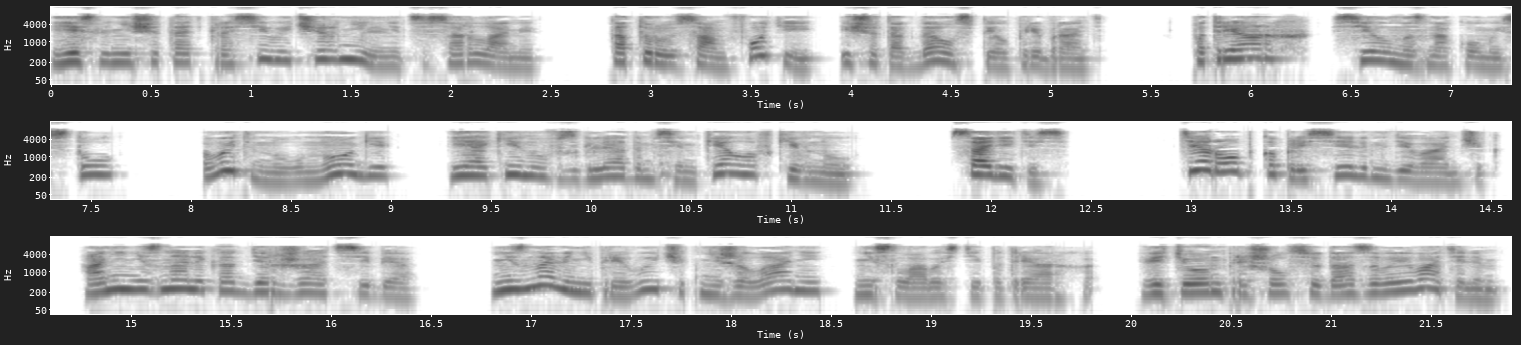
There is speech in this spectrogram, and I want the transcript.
если не считать красивой чернильницы с орлами, которую сам Фотий еще тогда успел прибрать. Патриарх сел на знакомый стул, вытянул ноги и, окинув взглядом Синкелов, кивнул. «Садитесь». Те робко присели на диванчик. Они не знали, как держать себя, не знали ни привычек, ни желаний, ни слабостей патриарха. Ведь он пришел сюда завоевателем.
